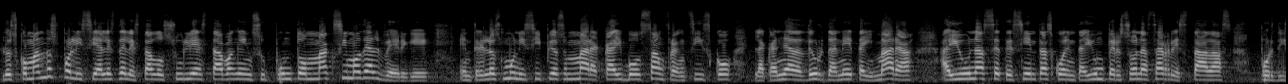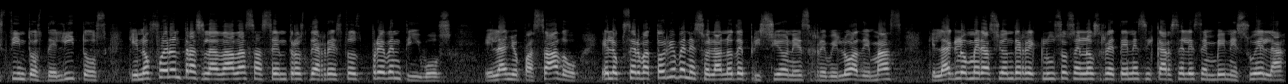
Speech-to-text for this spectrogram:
los comandos policiales del estado Zulia estaban en su punto máximo de albergue. Entre los municipios Maracaibo, San Francisco, La Cañada de Urdaneta y Mara, hay unas 741 personas arrestadas por distintos delitos que no fueron trasladadas a centros de arrestos preventivos. El año pasado, el Observatorio Venezolano de Prisiones reveló además que la aglomeración de reclusos en los retenes y cárceles en Venezuela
